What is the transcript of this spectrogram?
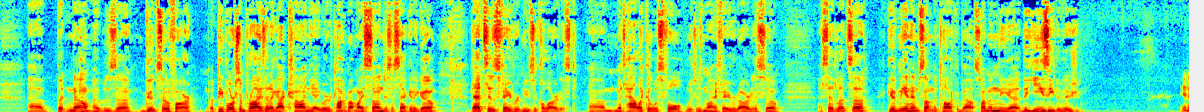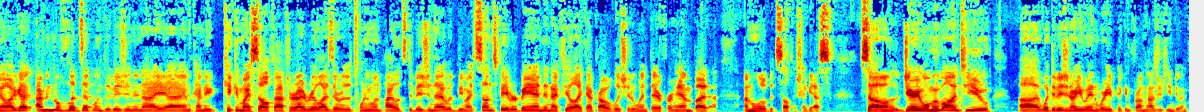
uh, but no, it was uh, good so far. Uh, people are surprised that I got Kanye. We were talking about my son just a second ago. That's his favorite musical artist. Um, Metallica was full, which is my favorite artist. So I said, let's uh, give me and him something to talk about. So I'm in the uh, the Yeezy division. You know, I got I'm in the Led Zeppelin division, and I am kind of kicking myself after I realized there was a 21 Pilots division that would be my son's favorite band, and I feel like I probably should have went there for him, but I'm a little bit selfish, I guess. So, Jerry, we'll move on to you. Uh, what division are you in? Where are you picking from? How's your team doing?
